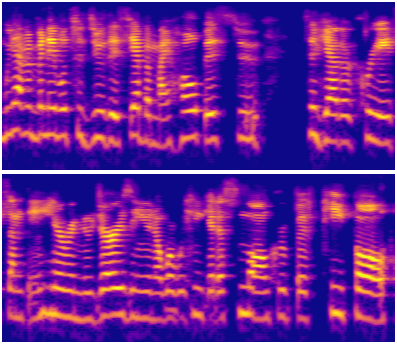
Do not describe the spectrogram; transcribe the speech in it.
we haven't been able to do this yet, but my hope is to together create something here in New Jersey, you know, where we can get a small group of people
